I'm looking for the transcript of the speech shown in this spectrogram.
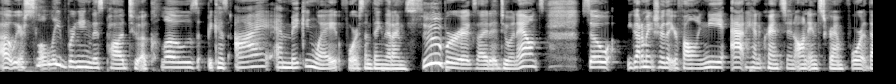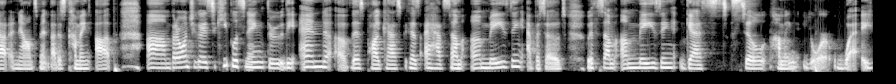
uh, we are slowly bringing this pod to a close because I am making way for something that I'm super excited to announce. So, you got to make sure that you're following me at Hannah Cranston on Instagram for that announcement that is coming up. Um, but I want you guys to keep listening through the end of this podcast because I have some amazing episodes with some amazing guests still coming your way.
